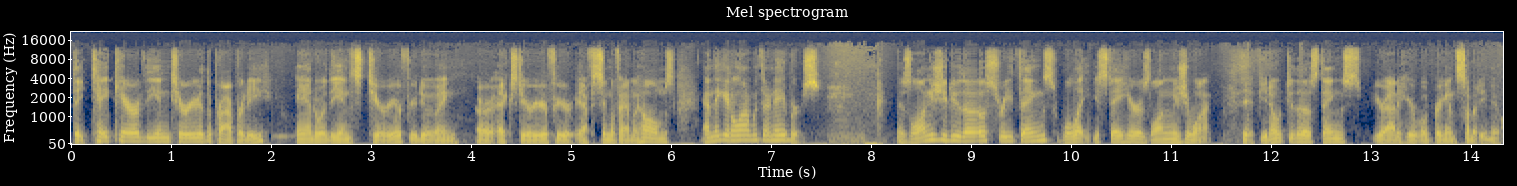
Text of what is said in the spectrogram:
They take care of the interior of the property and or the interior if you're doing or exterior if you're if single family homes and they get along with their neighbors. As long as you do those three things we'll let you stay here as long as you want. If you don't do those things you're out of here. We'll bring in somebody new.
